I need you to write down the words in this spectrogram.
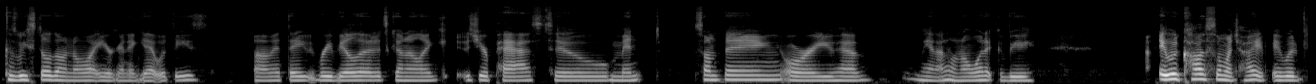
Because we still don't know what you're gonna get with these. Um, if they reveal that it's gonna like is your pass to mint something, or you have man, I don't know what it could be it would cause so much hype. It would,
